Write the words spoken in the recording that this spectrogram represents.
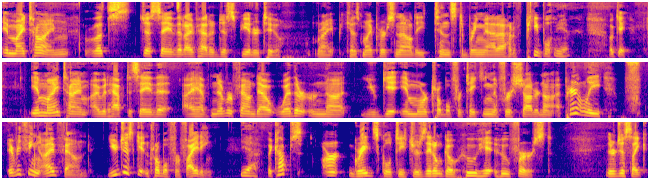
in my time, let's just say that I've had a dispute or two, right? Because my personality tends to bring that out of people. Yeah. Okay. In my time, I would have to say that I have never found out whether or not you get in more trouble for taking the first shot or not. Apparently, f- everything I've found, you just get in trouble for fighting. Yeah. The cops aren't grade school teachers. They don't go who hit who first. They're just like,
